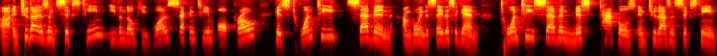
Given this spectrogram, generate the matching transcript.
Uh, in 2016, even though he was second team All Pro, his 27, I'm going to say this again, 27 missed tackles in 2016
